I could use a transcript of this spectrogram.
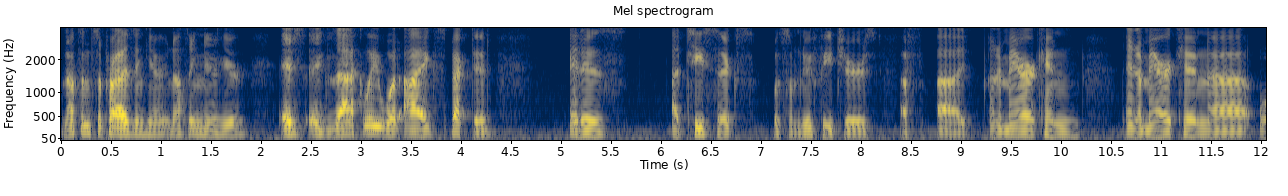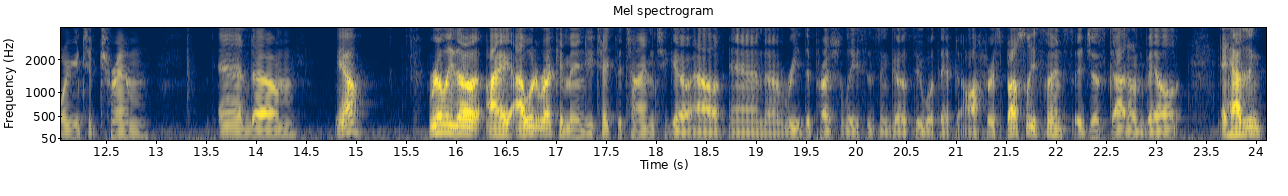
Nothing surprising here. Nothing new here. It's exactly what I expected. It is a T6 with some new features, a, uh, an American an American uh, oriented trim, and um, yeah, really though I, I would recommend you take the time to go out and uh, read the press releases and go through what they have to offer especially since it just got unveiled. It hasn't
